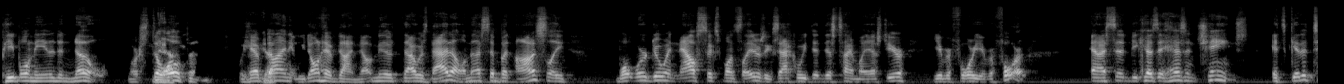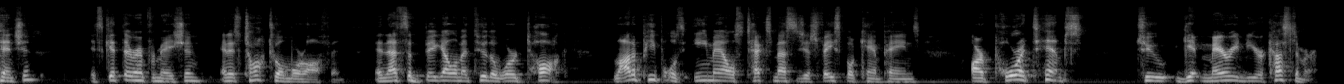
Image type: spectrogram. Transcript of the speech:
people needed to know we're still Yeah. open. We have dining. We don't have dining. I mean, that was that element. I said, but honestly, what we're doing now, six months later, is exactly what we did this time last year, year before, year before. And I said, because it hasn't changed. It's get attention, it's get their information, and it's talk to them more often. And that's a big element too. The word talk. A lot of people's emails, text messages, Facebook campaigns are poor attempts to get married to your customer.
